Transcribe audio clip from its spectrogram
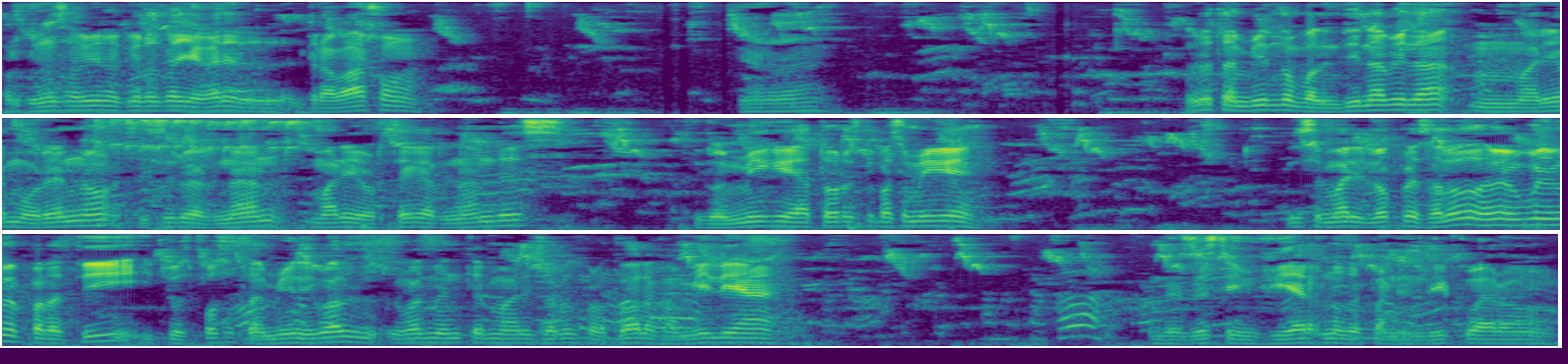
porque no sabiendo a qué hora va a llegar el, el trabajo. ¿Verdad? Pero también don Valentín Ávila, María Moreno, Isidro Hernán, María Ortega Hernández, don Miguel A. Torres. ¿Qué pasó, Miguel? Dice Mari López, saludos, amigo Wilmer, para ti y tu esposa también. Igual, igualmente, Mari, saludos para toda la familia. Desde este infierno de dinero.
